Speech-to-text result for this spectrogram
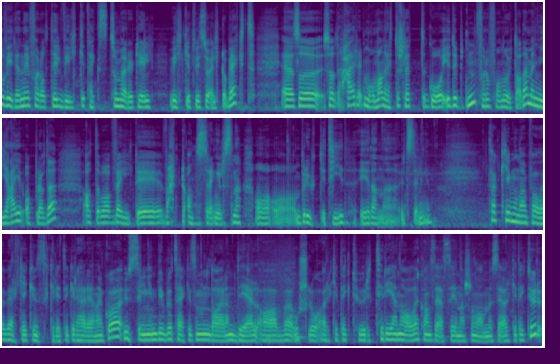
forvirrende i forhold til hvilken tekst som hører til hvilket visuelt objekt. Eh, så, så, her må man rett og slett gå i dybden for å få noe ut av det. Men jeg opplevde at det var veldig verdt anstrengelsene å, å bruke tid i denne utstillingen. Takk, Mona Palle Bjerke, kunstkritiker her i NRK. Utstillingen 'Biblioteket', som da er en del av Oslo arkitekturtriennale, kan ses i Nasjonalmuseet arkitektur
